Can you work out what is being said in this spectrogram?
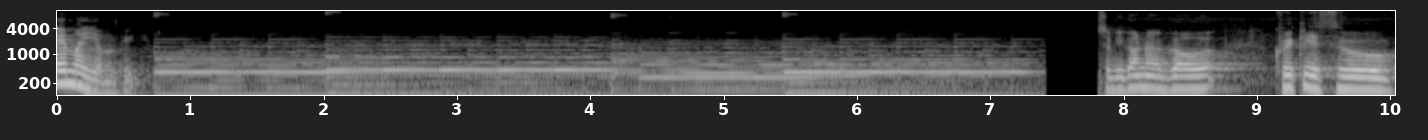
MIMP. So, we are going to go quickly through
